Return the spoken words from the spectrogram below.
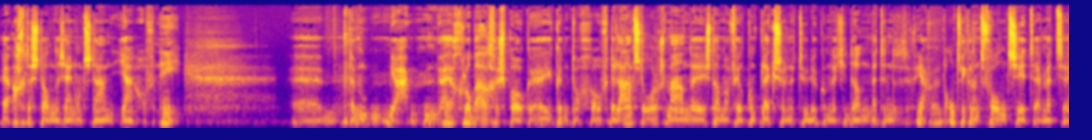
er achterstanden zijn ontstaan, ja of nee. Uh, ja, globaal gesproken, je kunt toch over de laatste oorlogsmaanden is het allemaal veel complexer natuurlijk, omdat je dan met een, ja, een ontwikkelend front zit en met uh,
